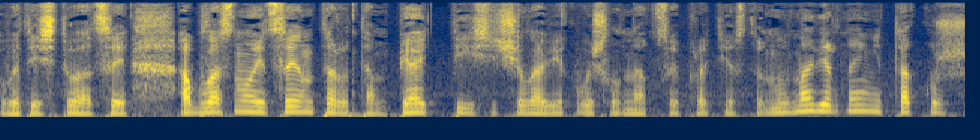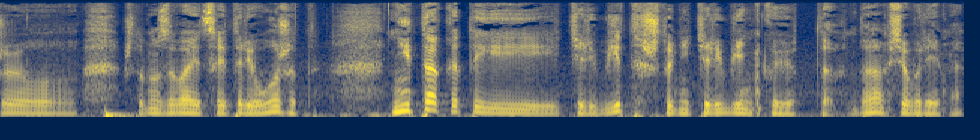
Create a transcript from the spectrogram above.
в этой ситуации. Областной центр, там, 5 тысяч человек вышло на акцию протеста. Ну, наверное, не так уж, э, что называется, и тревожит не так это и теребит, что не теребенькают, да, все время.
